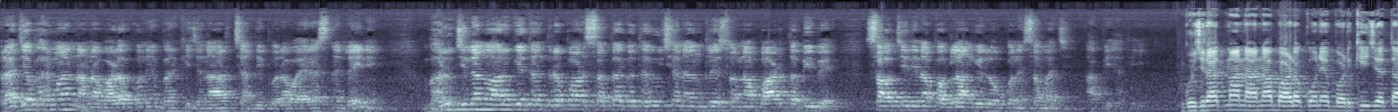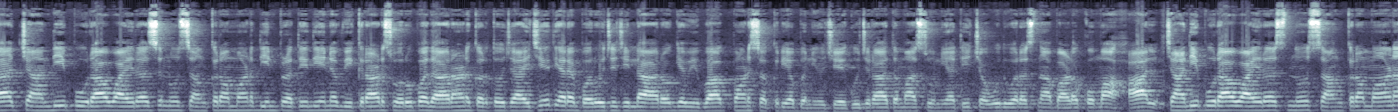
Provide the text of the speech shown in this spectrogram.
રાજ્યભરમાં નાના બાળકોને ભરખી જનાર ચાંદીપુરા વાયરસને લઈને ભરૂચ જિલ્લાનું આરોગ્ય તંત્ર પણ સતર્ક થયું છે અને અંકલેશ્વરના બાળ તબીબે સાવચેતીના પગલા અંગે લોકોને સમજ આપી હતી. ગુજરાતમાં નાના બાળકોને ભડકી જતા ચાંદીપુરા વાયરસનું સંક્રમણ દિન પ્રતિદિન વિકરાળ સ્વરૂપ ધારણ કરતો જાય છે, ત્યારે ભરૂચ જિલ્લા આરોગ્ય વિભાગ પણ સક્રિય બન્યું છે. ગુજરાતમાં શૂન્યથી ચૌદ વર્ષના બાળકોમાં હાલ ચાંદીપુરા વાયરસનું સંક્રમણ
